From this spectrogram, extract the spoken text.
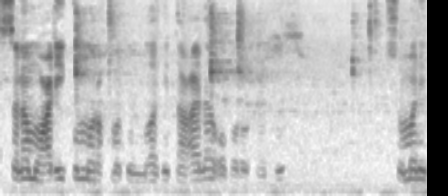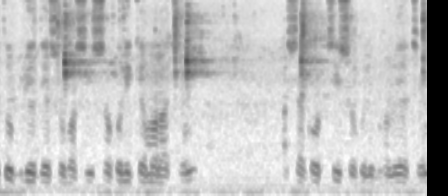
আসসালামু আলাইকুম রহমতুল্লাহ তালা ও বরকাত সম্মানিত প্রিয় দেশবাসী, সকলে কেমন আছেন? আশা করছি সকলে ভালো আছেন।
